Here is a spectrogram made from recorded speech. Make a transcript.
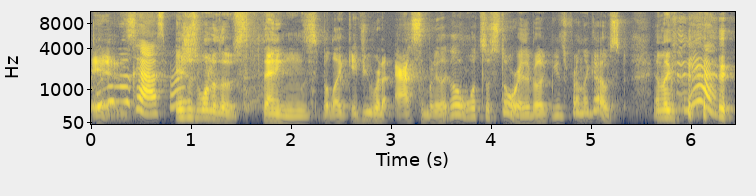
is. people know Casper. It's just one of those things. But like, if you were to ask somebody, like, "Oh, what's the story?" They'd be like, "He's a friendly ghost," and like, Yeah.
